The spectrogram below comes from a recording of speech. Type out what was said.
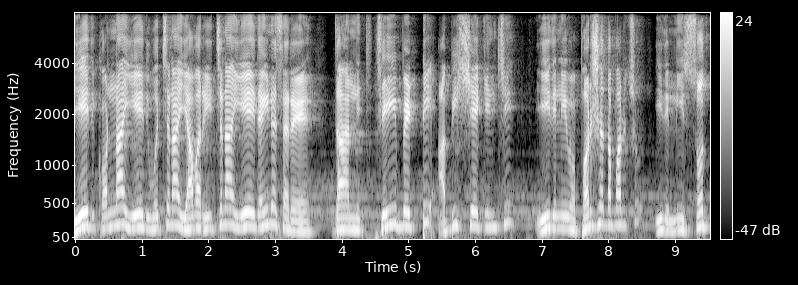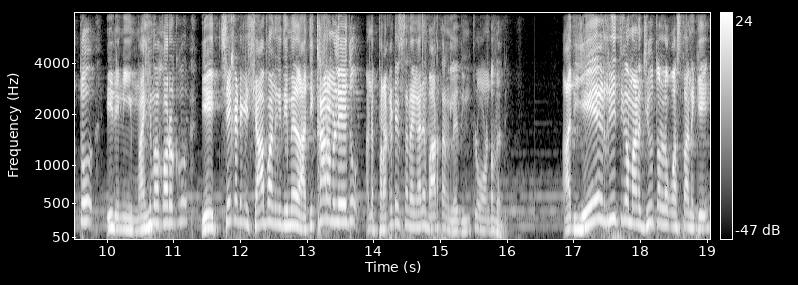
ఏది కొన్నా ఏది వచ్చినా ఎవరు ఇచ్చినా ఏదైనా సరే దాన్ని చేయిబెట్టి అభిషేకించి ఇది నీవు పరిశుద్ధపరచు ఇది నీ సొత్తు ఇది నీ మహిమ కొరకు. ఏ చీకటికి శాపానికి దీని మీద అధికారం లేదు అని ప్రకటిస్తున్నా కానీ వార్తన లేదు. ఇంట్లో ఉండదు అది. అది ఏ రీతిగా మన జీవితంలోకి వస్తానికి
